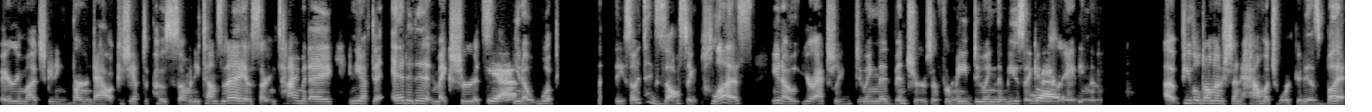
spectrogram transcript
very much getting burned out because you have to post so many times a day at a certain time of day and you have to edit it and make sure it's yeah you know what so it's exhausting plus you know you're actually doing the adventures or for me doing the music right. and creating the uh, people don't understand how much work it is but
